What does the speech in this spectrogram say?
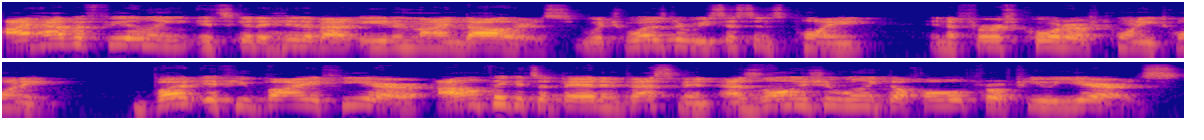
I have a feeling it's going to hit about 8 or $9, which was the resistance point in the first quarter of 2020. But if you buy it here, I don't think it's a bad investment as long as you're willing to hold for a few years.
